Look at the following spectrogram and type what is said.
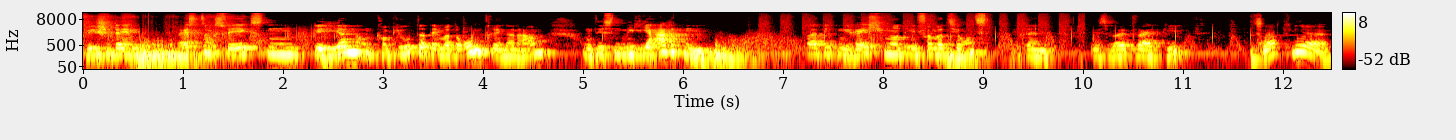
zwischen dem leistungsfähigsten Gehirn und Computer, den wir da oben drinnen haben, und diesen Milliarden Rechen- und Informationszentren, die es weltweit gibt. It's not clear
